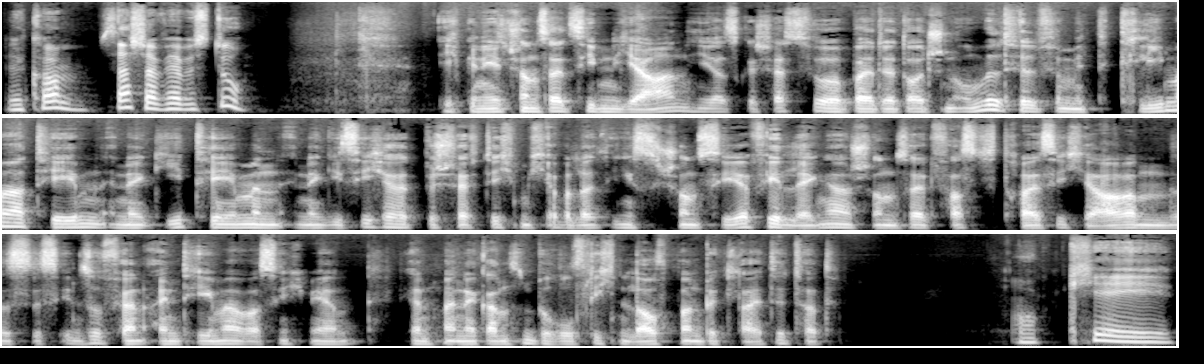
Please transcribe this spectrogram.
Willkommen. Sascha, wer bist du? Ich bin jetzt schon seit sieben Jahren hier als Geschäftsführer bei der Deutschen Umwelthilfe mit Klimathemen, Energiethemen, Energiesicherheit beschäftige ich mich aber allerdings schon sehr viel länger, schon seit fast 30 Jahren. Das ist insofern ein Thema, was mich während meiner ganzen beruflichen Laufbahn begleitet hat. Okay.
